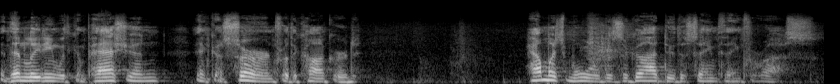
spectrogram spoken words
and then leading with compassion and concern for the conquered, how much more does the God do the same thing for us?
